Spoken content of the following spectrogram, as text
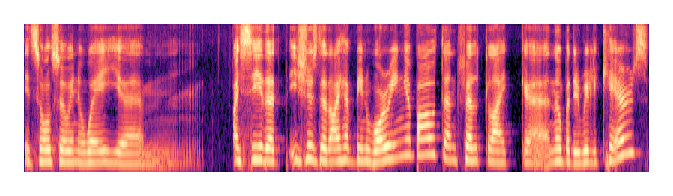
it's also in a way, um, I see that issues that I have been worrying about and felt like uh, nobody really cares,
